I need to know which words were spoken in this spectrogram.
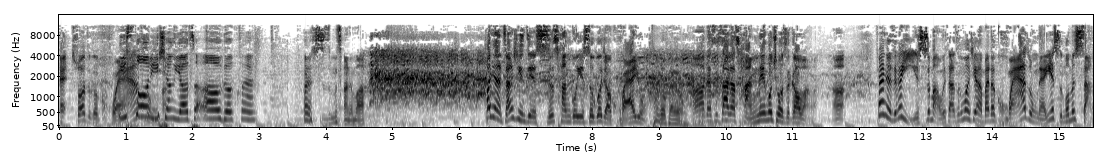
哎，说到这个宽容，你说你想要找个宽，好像是这么唱的吗？好像张信哲是唱过一首歌叫《宽容》，唱过宽容啊，但是咋个唱的我确实搞忘了啊。反正这个意思嘛，为啥子我们今天摆到宽容呢？也是我们上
